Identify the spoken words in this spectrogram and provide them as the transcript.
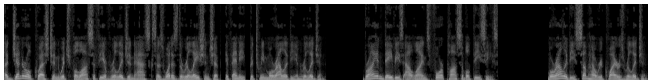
A general question which philosophy of religion asks is what is the relationship, if any, between morality and religion. Brian Davies outlines four possible theses. Morality somehow requires religion.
